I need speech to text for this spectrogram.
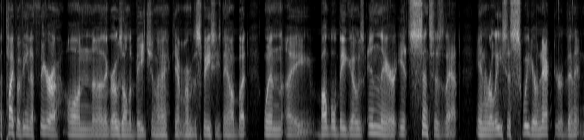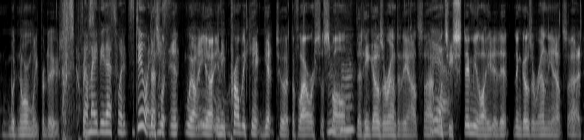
a type of Oenothera on uh, that grows on the beach, and I can't remember the species now. But when a bumblebee goes in there, it senses that and releases sweeter nectar than it would normally produce. so maybe that's what it's doing. That's what. He's- And, well, yeah, and he probably can't get to it. The flower's so small Mhm. that he goes around to the outside. Once Yeah. he's stimulated it, then goes around the outside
